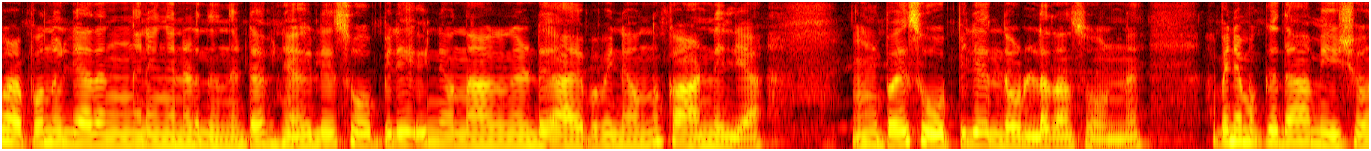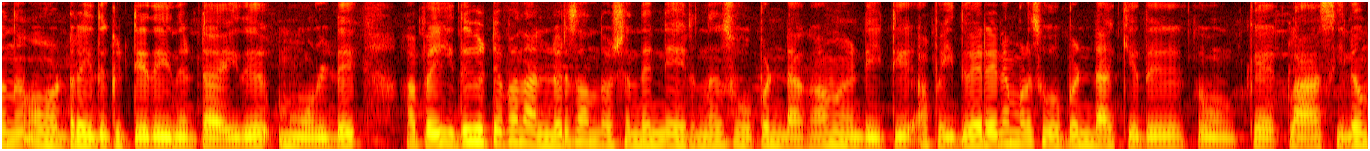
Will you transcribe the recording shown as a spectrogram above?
കുഴപ്പമൊന്നുമില്ല. അതങ്ങനെ ഇങ്ങനെ നിന്നിട്ട് പിന്നെ അതിൽ സോപ്പിൽ പിന്നെ ഒന്നാകണ്ട് ആയപ്പോൾ പിന്നെ ഒന്നും കാണുന്നില്ല. അപ്പോൾ സോപ്പിൽ എന്തോ ഉള്ളതാണ് തോന്നുന്നത് അപ്പോൾ മീഷോ മീഷോന്ന് ഓർഡർ ചെയ്ത് കിട്ടിയത് എന്നിട്ടാ ഇത് മോൾഡ്. അപ്പോൾ ഇത് കിട്ടിയപ്പോൾ നല്ലൊരു സന്തോഷം തന്നെയായിരുന്നു സോപ്പ് ഉണ്ടാക്കാൻ വേണ്ടിയിട്ട്. അപ്പോൾ ഇതുവരെ നമ്മൾ സോപ്പ് ഉണ്ടാക്കിയത് ക്ലാസ്സിലും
